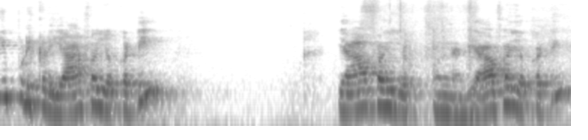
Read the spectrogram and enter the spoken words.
ఇప్పుడు ఇక్కడ యాభై ఒకటి యాభై ఉందండి. యాభై ఒకటి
